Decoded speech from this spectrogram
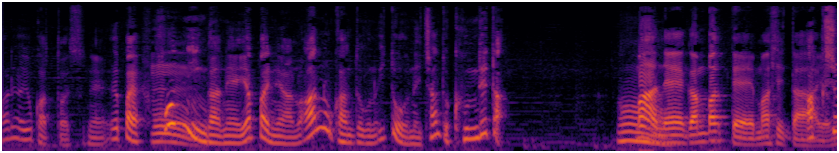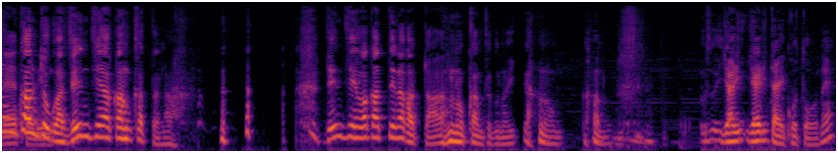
あれは良かったですね。やっぱり本人がね、やっぱりねあの庵野監督の意図をねちゃんと組んでた、うん。まあね頑張ってましたよねアクション監督は全然あかんかったな。全然分かってなかった庵野監督のあのあのやりやりたいことをね。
